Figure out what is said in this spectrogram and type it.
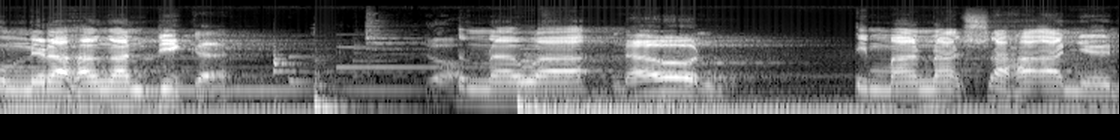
unirahangan dika. Tenawa. Naon? Timana sahaanyeun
